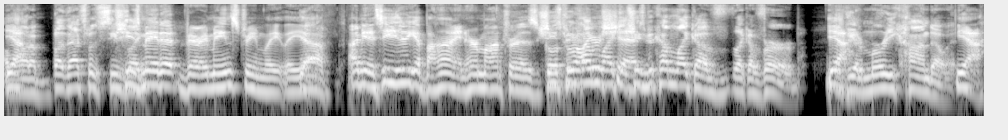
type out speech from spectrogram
a Yeah. lot of, but that's what it seems She's like. made it very mainstream lately. Yeah. Yeah. I mean, it's easy to get behind. Her mantra is go she's through all your like shit. she's become like a like a verb. yeah. Like you got to Marie Kondo it. yeah.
